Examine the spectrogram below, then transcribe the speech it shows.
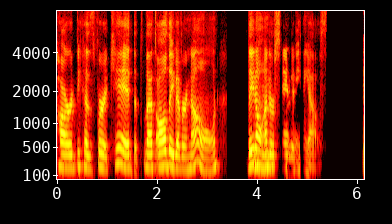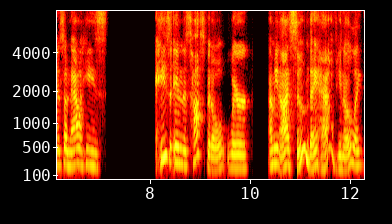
hard because for a kid, that, that's all they've ever known. They don't Mhm. understand anything else. And so now he's he's in this hospital where I mean, I assume they have, you know, like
